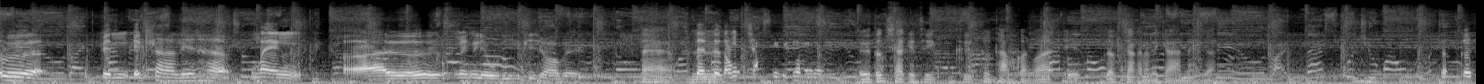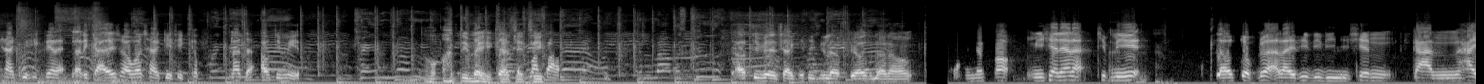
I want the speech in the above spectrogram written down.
เออ เป็นเอ็กซ์ซาเลสฮะแม่งเออแม่งเร็วดีพี่ชอบเลย แต่คือแต่แต่ต้องชักที่เข้ามานะเออต้องชาเกติกคือคำถามก่อนว่าเอ๊ะแบบจากนาฬิกาอันไหนก่อนก็ชากิทิกเนี่ยแหละนาฬิกาที่ชอบว่าชากิทิกก็น่าจะอัลติเมทโอ้อัลติเมทชาเกติกอัลติเมทชากิทิกนี่แหละเฟี้ยวสุดแล้วน้อง งั้นก็มีแค่นี้แหละคลิปนี้ เราจบด้วยอะไรที่ดีๆ เช่นการให้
